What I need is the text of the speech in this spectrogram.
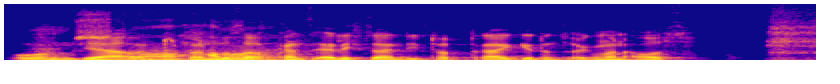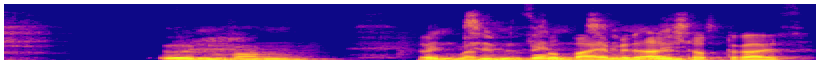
Und ja, und man muss auch ganz ehrlich sein, die Top 3 geht uns irgendwann aus. Irgendwann. Irgendwann wenn Tim, ist wenn vorbei Tim mit allen Top 3s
